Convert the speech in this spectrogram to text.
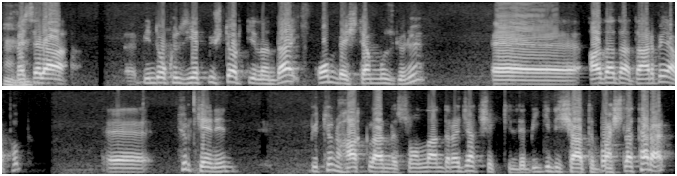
Hı hı. Mesela e, 1974 yılında 15 Temmuz günü e, adada darbe yapıp e, Türkiye'nin bütün haklarını sonlandıracak şekilde bir gidişatı başlatarak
